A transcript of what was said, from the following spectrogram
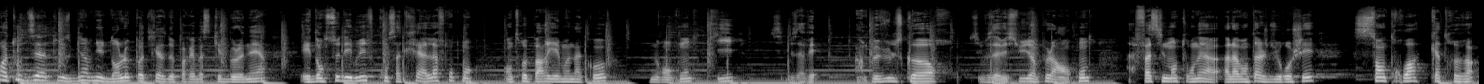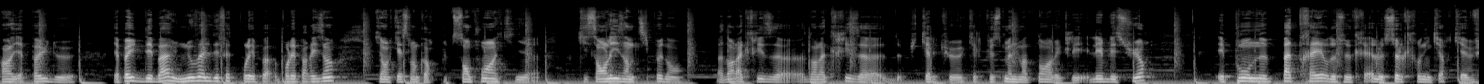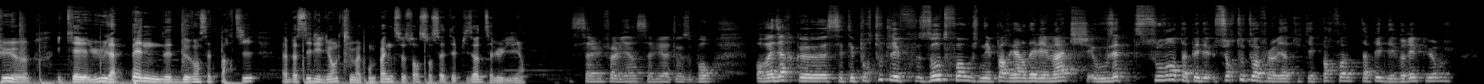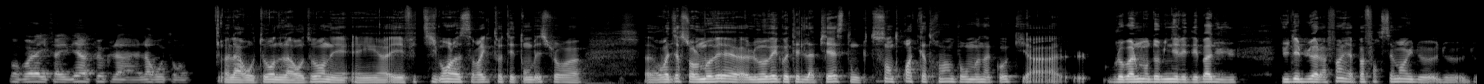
Bonjour à toutes et à tous, bienvenue dans le podcast de Paris Basketball On et dans ce débrief consacré à l'affrontement entre Paris et Monaco, une rencontre qui, si vous avez un peu vu le score, si vous avez suivi un peu la rencontre, a facilement tourné à, l'avantage du Rocher, 103-81. Il n'y a pas eu de, il y a pas eu de débat, une nouvelle défaite pour les pour les Parisiens qui encaissent encore plus de 100 points, qui euh, qui s'enlisent un petit peu dans bah, dans la crise euh, dans la crise euh, depuis quelques quelques semaines maintenant avec les, les blessures. Et pour ne pas trahir de secret, le seul chroniqueur qui a vu euh, et qui a eu la peine d'être devant cette partie, bah, c'est Lilian qui m'accompagne ce soir sur cet épisode. Salut Lilian. Salut Fabien, salut à tous. Bon, on va dire que c'était pour toutes les autres fois où je n'ai pas regardé les matchs et où vous êtes souvent tapé, des... surtout toi Flavien, tu t'es parfois tapé des vraies purges. Donc voilà, il fallait bien un peu que la, la roue tourne. La roue tourne, la roue tourne et, et, et effectivement là, c'est vrai que toi t'es tombé sur on va dire sur le mauvais, euh, le mauvais côté de la pièce. Donc 103-80 pour Monaco qui a globalement dominé les débats du, du début à la fin. Il n'y a pas forcément eu de, de,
